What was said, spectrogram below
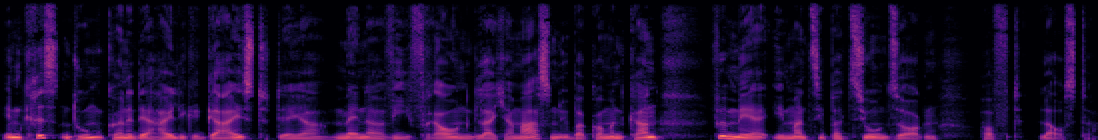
Im Christentum könne der Heilige Geist, der ja Männer wie Frauen gleichermaßen überkommen kann, für mehr Emanzipation sorgen, hofft Lauster.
